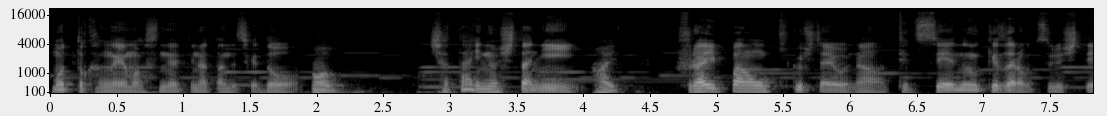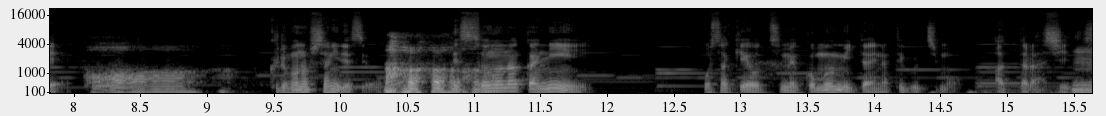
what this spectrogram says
もっと考えますねってなったんですけど、うん。車体の下にはい。フライパンを大きくしたような鉄製の受け皿を吊るして、あ車の下にですよ。あ。で、その中にお酒を詰め込むみたいな手口もあったらしいうです。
